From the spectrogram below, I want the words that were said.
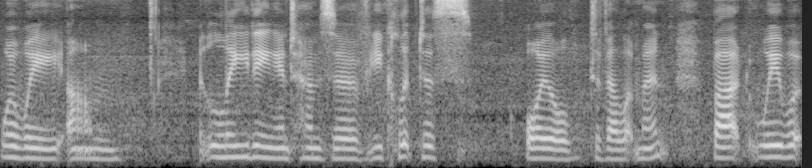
were we um, leading in terms of eucalyptus oil development, but we were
